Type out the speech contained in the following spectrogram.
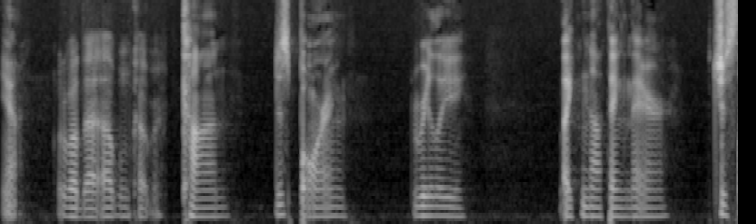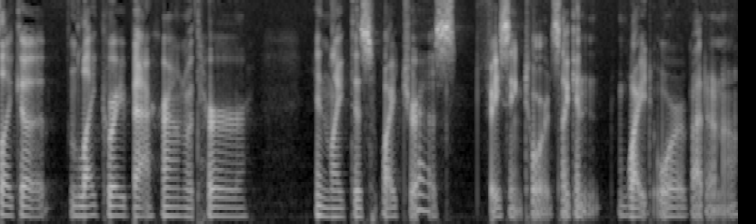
yeah. what about that album cover? Con, just boring. Really, like nothing there. Just like a light gray background with her in like this white dress facing towards like a white orb. I don't know.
